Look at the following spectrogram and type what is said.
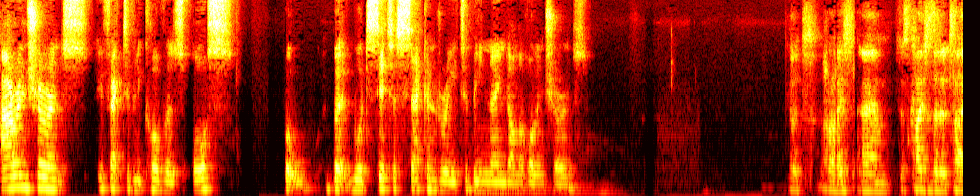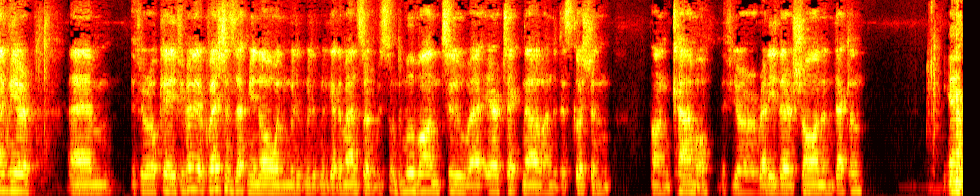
Our insurance effectively covers us, but but would sit as secondary to be named on the hull insurance. Good. All right. Um, just conscious of the time here. Um, if you're okay, if you have any other questions, let me know and we'll, we'll, we'll get them answered. We're going to move on to uh, Eirtech now and the discussion on Camo. If you're ready there, Sean and Declan. Yeah,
